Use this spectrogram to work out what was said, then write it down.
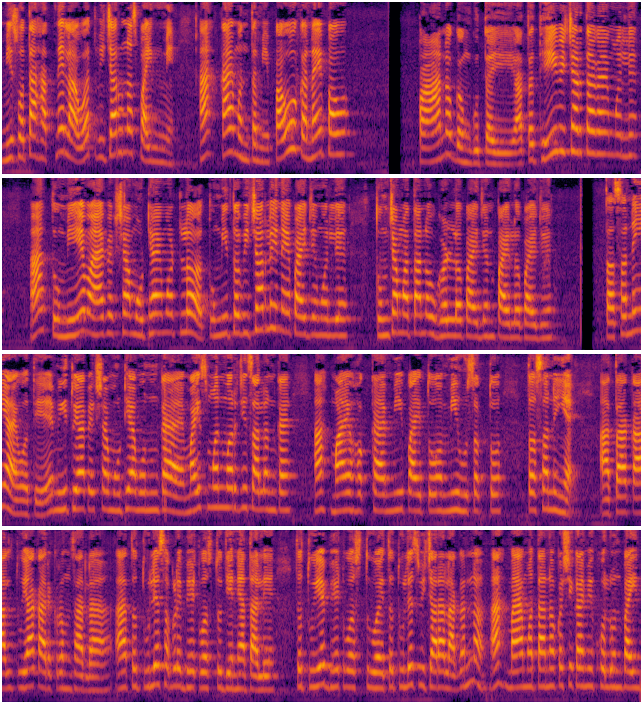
मी स्वतः हात नाही लावत विचारूनच पाहिन मी. हा काय म्हणतो मी? पाहू का नाही पाहू? पहा ना गंगूताई आता तेही विचारता काय मले? हा तुम्ही माझ्यापेक्षा मोठे आहे म्हटलं तुम्ही तर विचारले नाही पाहिजे म्हणले तुमच्या मतानं उघडलं पाहिजे पाहिलं पाहिजे. तसं नाही आहे होते मी तुझ्यापेक्षा मोठी आहे म्हणून काय? माहीच मनमर्जी चालन काय? हा माय हक्क आहे मी पाहतो मी होऊ शकतो. तसं नाही आहे. आता काल तुझ्या कार्यक्रम झाला. आता तुले सगळे भेटवस्तू देण्यात आले. तर तुझे भेटवस्तू आहे तर तुलेच विचारा लागेल ना? हा माया मतानं कशी काय मी खोलून पाहिन?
